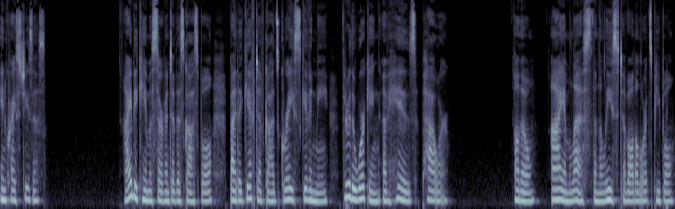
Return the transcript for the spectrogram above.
in Christ Jesus. I became a servant of this gospel by the gift of God's grace given me through the working of His power. Although I am less than the least of all the Lord's people,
